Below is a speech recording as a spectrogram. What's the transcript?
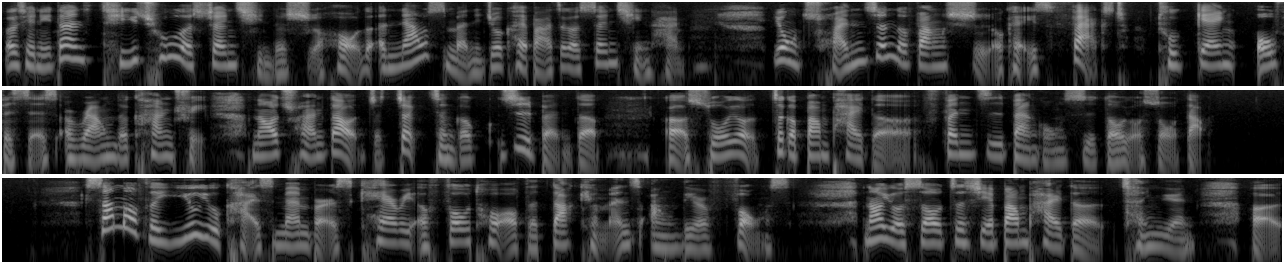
而且你一旦提出了申请的时候，the announcement 你就可以把这个申请函用传真的方式，OK，is、faxed to gang offices around the country，然后传到这这整个日本的呃所有这个帮派的分支办公室都有收到。Some of the UUKAI's members carry a photo of the documents on their phones。然后有时候这些帮派的成员，呃，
